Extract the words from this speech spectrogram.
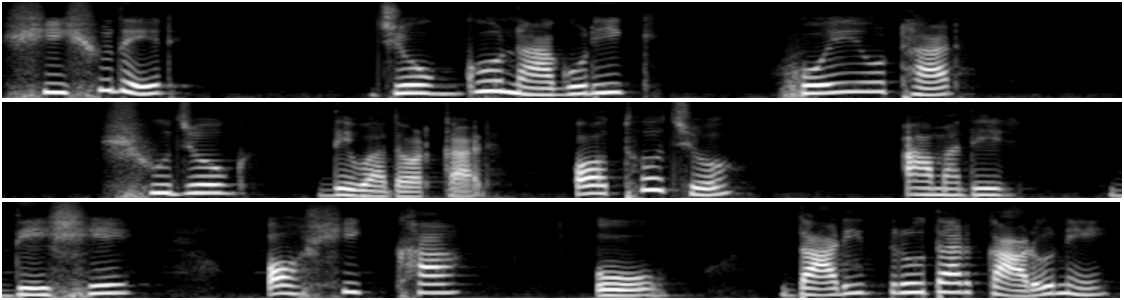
শিশুদের যোগ্য নাগরিক হয়ে ওঠার সুযোগ দেওয়া দরকার। অথচ আমাদের দেশে অশিক্ষা ও দারিদ্রতার কারণে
